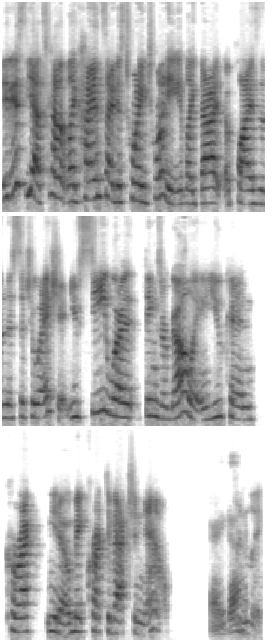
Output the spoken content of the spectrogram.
It is, yeah. It's kind of like hindsight is twenty twenty. Like that applies in this situation. You see where things are going. You can correct, you know, make corrective action now. there you go Really.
